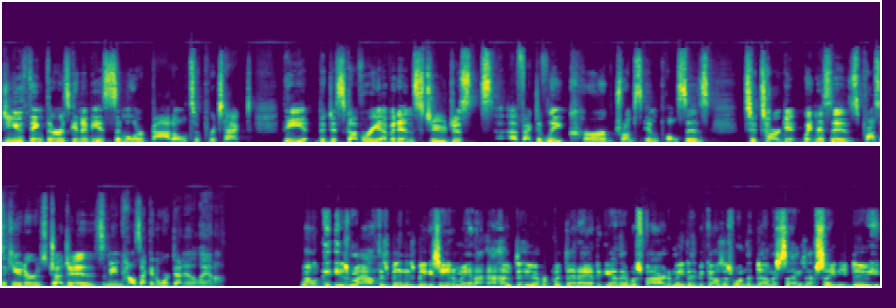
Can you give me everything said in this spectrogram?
do you think there is going to be a similar battle to protect the the discovery evidence to just effectively curb Trump's impulses to target witnesses, prosecutors, judges? I mean, how's that going to work down in Atlanta? Well, his mouth has been his biggest enemy, and I, I, hope that whoever put that ad together was fired immediately because it's one of the dumbest things I've seen you do. You,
